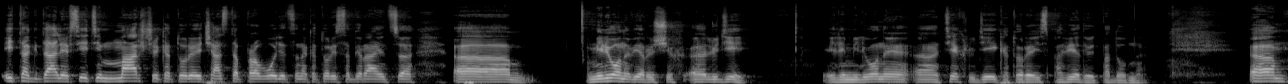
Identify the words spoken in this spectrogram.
и так далее. Все эти марши, которые часто проводятся, на которые собираются э, миллионы верующих э, людей или миллионы э, тех людей, которые исповедуют подобное. Эм,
